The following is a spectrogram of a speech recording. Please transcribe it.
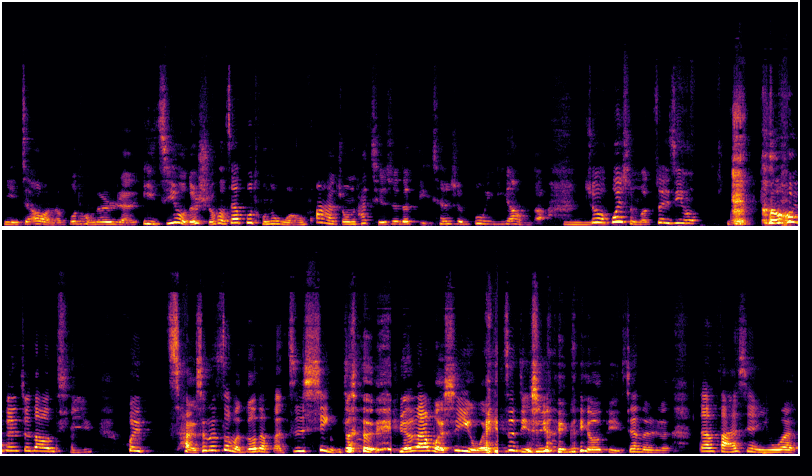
你交往的不同的人，以及有的时候在不同的文化中，它其实的底线是不一样的。就为什么最近会对这道题会产生了这么多的不自信？就是原来我是以为自己是有一个有底线的人，但发现因为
